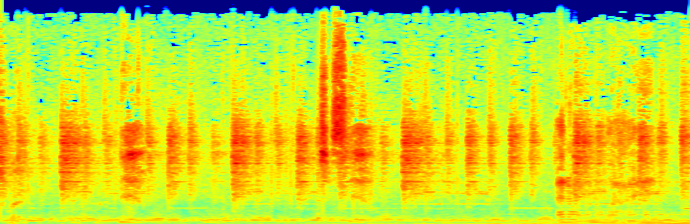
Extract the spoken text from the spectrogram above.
Which way? Now. Just now. I don't want to lie.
